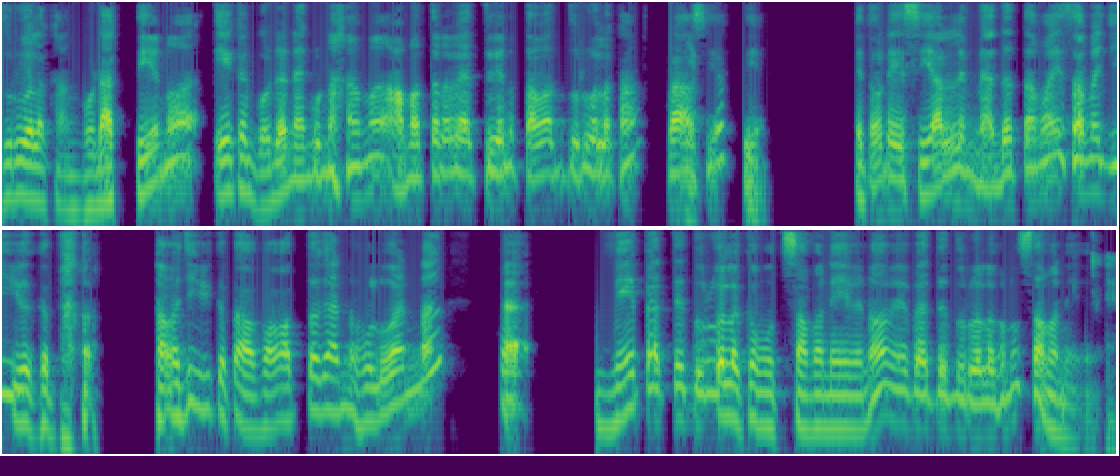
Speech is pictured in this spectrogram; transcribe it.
දුර්වලකම් ගොඩක් තියෙනවා. ඒක ගොඩ නැගුණාම අමතරව ඇති වෙන තවත් දුර්වලකම් රාශියක් තියෙනවා. එතකොට මේ සියල්ල මැද තමයි සමජීවකතාව. සමජීවිකතාව පවත්වා ගන්න පුළුවන් නම් මේ පැත්තේ දුර්වලකමුත් සමනය වෙනවා මේ පැත්තේ දුර්වලකමුත් සමනය වෙනවා.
